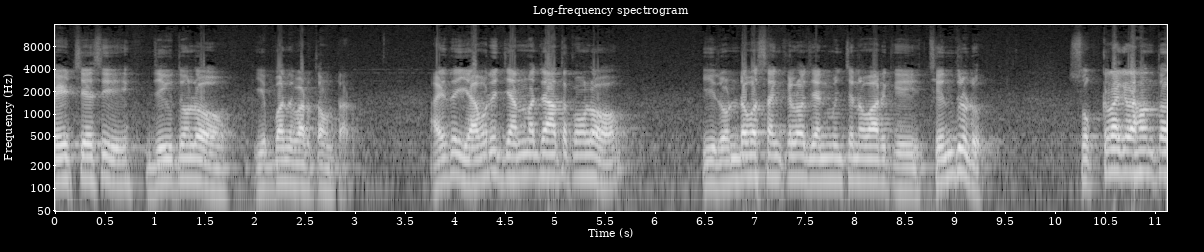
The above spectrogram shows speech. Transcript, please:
వెయిట్ చేసి జీవితంలో ఇబ్బంది పడుతూ ఉంటారు. అయితే ఎవరి జన్మజాతకంలో ఈ రెండవ సంఖ్యలో జన్మించిన వారికి చంద్రుడు శుక్రగ్రహంతో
